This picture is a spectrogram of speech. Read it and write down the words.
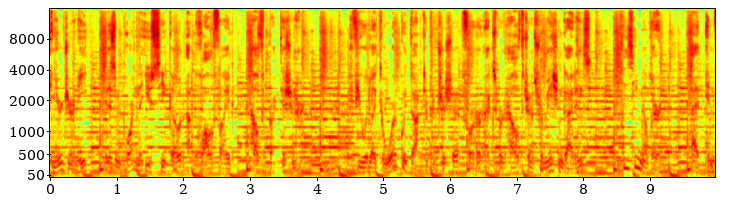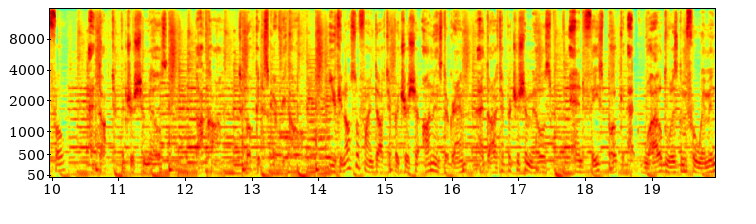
in your journey, it is important that you seek out a qualified health practitioner. If you would like to work with Dr. Patricia for her expert health transformation guidance, please email her at info at drpatriciamills.com to book a discovery. You can also find Dr. Patricia on Instagram at Dr. Patricia Mills and Facebook at Wild Wisdom for Women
